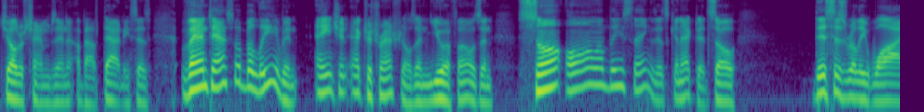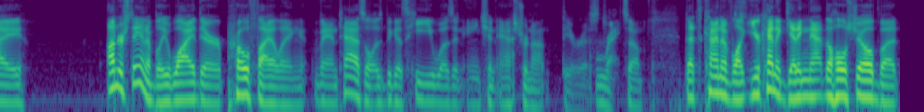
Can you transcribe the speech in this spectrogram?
Childress chimes in about that, and he says Van Tassel believed in ancient extraterrestrials and UFOs and saw all of these things as connected. So this is really why, understandably, why they're profiling Van Tassel is because he was an ancient astronaut theorist. Right. So that's kind of like you're kind of getting that the whole show, but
